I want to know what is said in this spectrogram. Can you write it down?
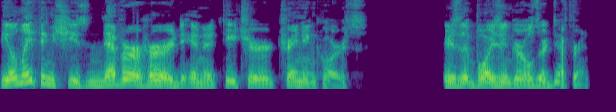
The only thing she's never heard in a teacher training course is that boys and girls are different.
